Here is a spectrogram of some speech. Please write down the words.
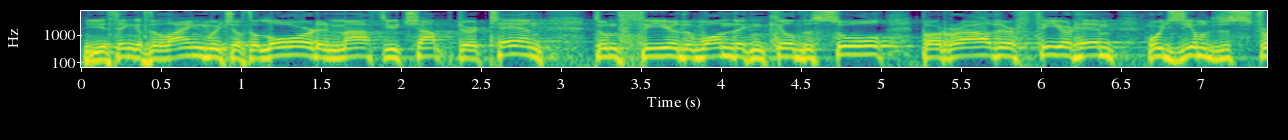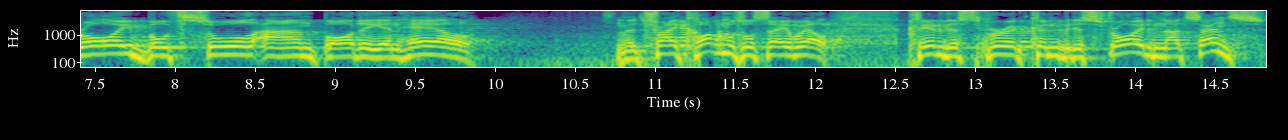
You think of the language of the Lord in Matthew chapter 10. Don't fear the one that can kill the soul, but rather fear him which is able to destroy both soul and body in hell. And the trichotomists will say, well, clearly the spirit couldn't be destroyed in that sense.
